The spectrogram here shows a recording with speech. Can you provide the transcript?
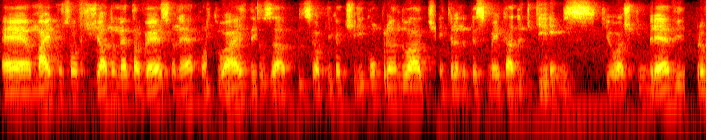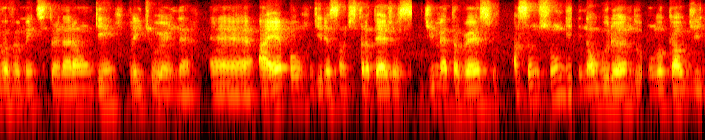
É, Microsoft já no metaverso, né, com rituais do seu aplicativo e comprando arte, entrando para esse mercado de games, que eu acho que em breve provavelmente se tornará um game play to earn, né? É, a Apple, direção de estratégias de metaverso, a Samsung inaugurando um local de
